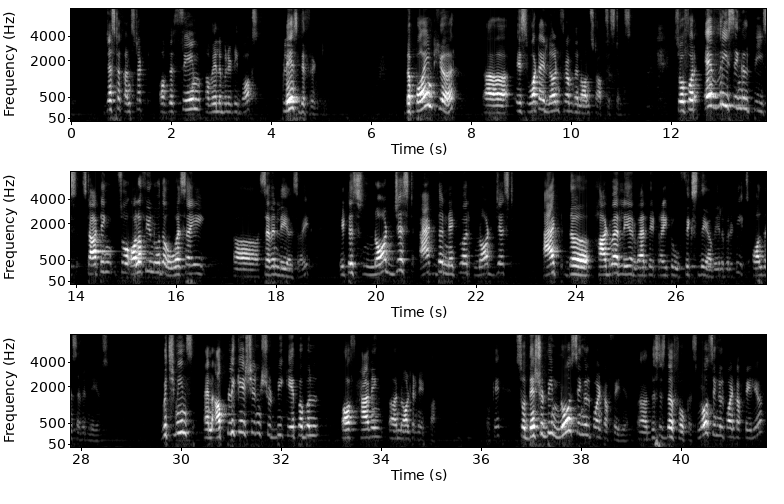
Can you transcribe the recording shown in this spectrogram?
Just a construct of the same availability box placed differently. The point here uh, is what I learned from the non-stop systems. So for every single piece, starting, so all of you know the OSI uh, seven layers, right? It is not just at the network, not just at the hardware layer where they try to fix the availability, it's all the seven layers. Which means an application should be capable of having an alternate path. So there should be no single point of failure. Uh, this is the focus. No single point of failure.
